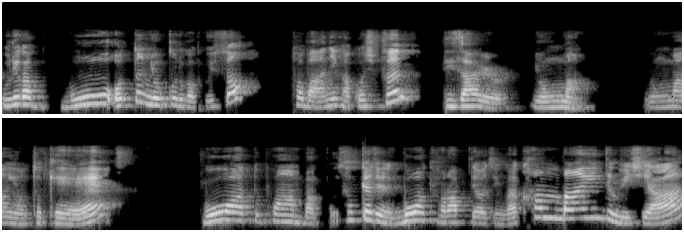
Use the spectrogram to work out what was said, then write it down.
우리가 뭐, 어떤 욕구를 갖고 있어? 더 많이 갖고 싶은 desire, 욕망. 욕망이 어떻게 해? 뭐와 또 포함받고 섞여지는, 뭐와 결합되어진 거야? combined with이야.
